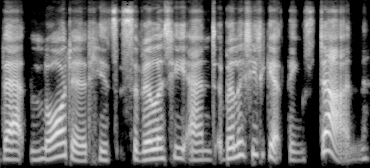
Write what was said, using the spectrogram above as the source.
that lauded his civility and ability to get things done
